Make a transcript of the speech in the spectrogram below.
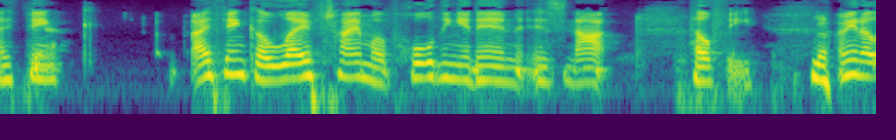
I think I think a lifetime of holding it in is not healthy. I mean, a,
